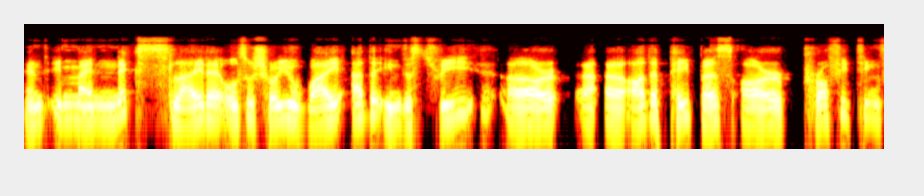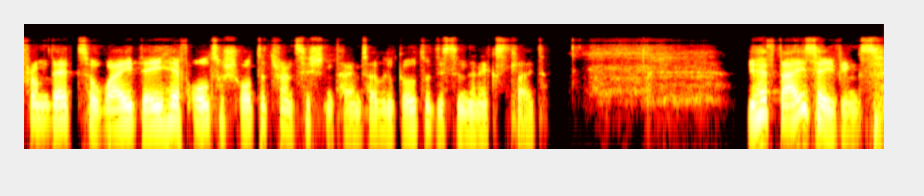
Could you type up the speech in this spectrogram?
And in my next slide, I also show you why other industry are, uh, uh, other papers are profiting from that. So why they have also shorter transition times. I will go to this in the next slide. You have dye savings.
